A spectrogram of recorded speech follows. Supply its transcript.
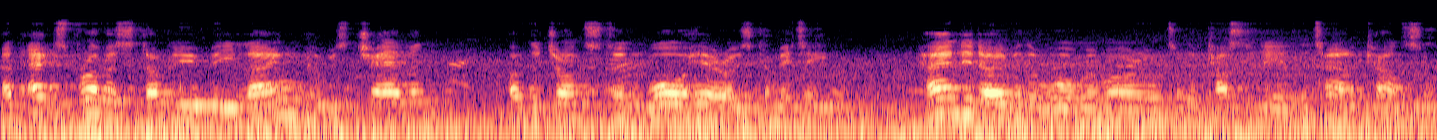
And ex-Provost W.B. Lang, who was chairman of the Johnstone War Heroes Committee, handed over the War Memorial to the custody of the Town Council,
